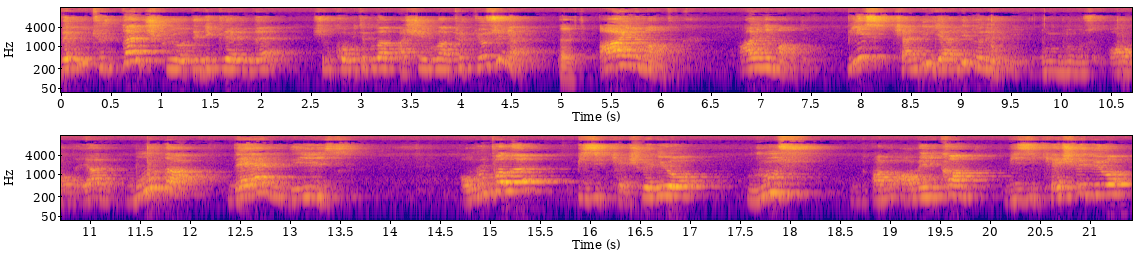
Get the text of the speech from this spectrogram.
ve bu Türk'ten çıkıyor dediklerinde şimdi Covid'i bulan aşıyı bulan Türk diyorsun ya Evet. Aynı mantık. Aynı mantık. Biz kendi yerli dönemi bulunduğumuz alanda yani burada değerli değiliz. Avrupalı bizi keşfediyor. Rus, Am- Amerikan bizi keşfediyor.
